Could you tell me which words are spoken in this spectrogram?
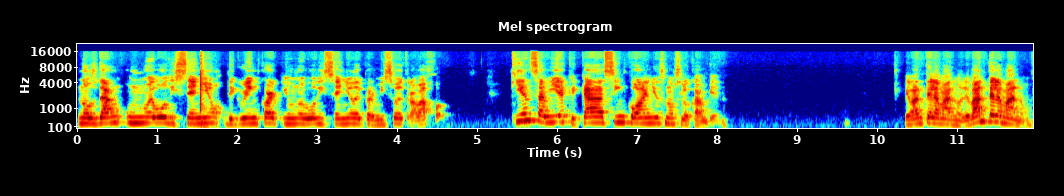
nos dan un nuevo diseño de Green Card y un nuevo diseño de permiso de trabajo? ¿Quién sabía que cada cinco años nos lo cambian? Levante la mano, levante la mano.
